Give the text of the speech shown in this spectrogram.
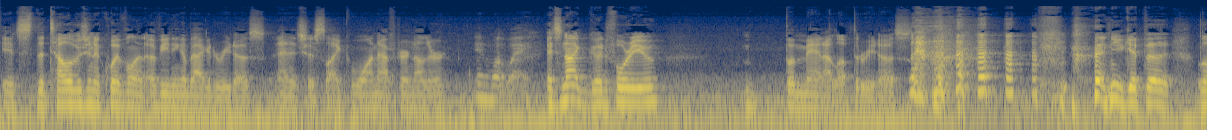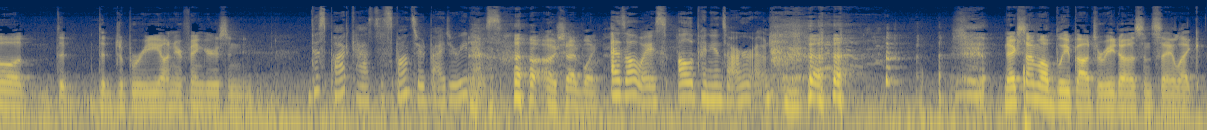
it's the television equivalent of eating a bag of Doritos, and it's just like one after another. In what way? It's not good for you, but man, I love Doritos. and you get the little the, the debris on your fingers, and This podcast is sponsored by Doritos. oh, should I blink? As always, all opinions are our own. Next time I'll bleep out Doritos and say like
